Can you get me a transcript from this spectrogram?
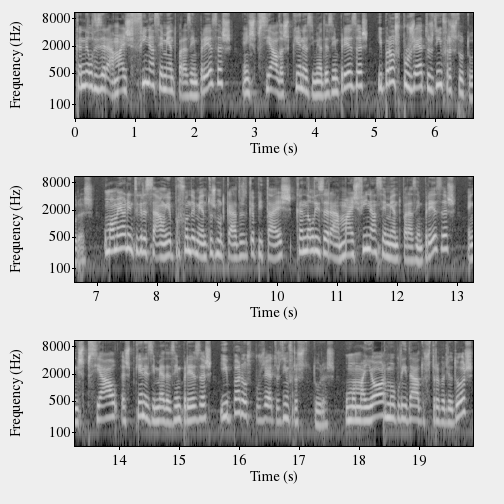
canalizará mais financiamento para as empresas, em especial as pequenas e médias empresas, e para os projetos de infraestruturas. Uma maior integração e aprofundamento dos mercados de capitais canalizará mais financiamento para as empresas, em especial as pequenas e médias empresas, e para os projetos de infraestruturas. Uma maior mobilidade dos trabalhadores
